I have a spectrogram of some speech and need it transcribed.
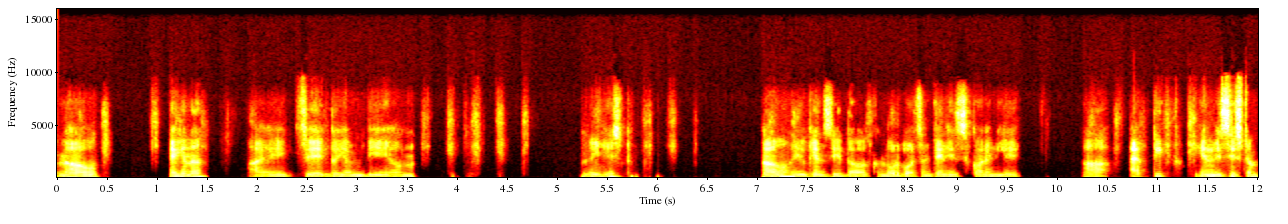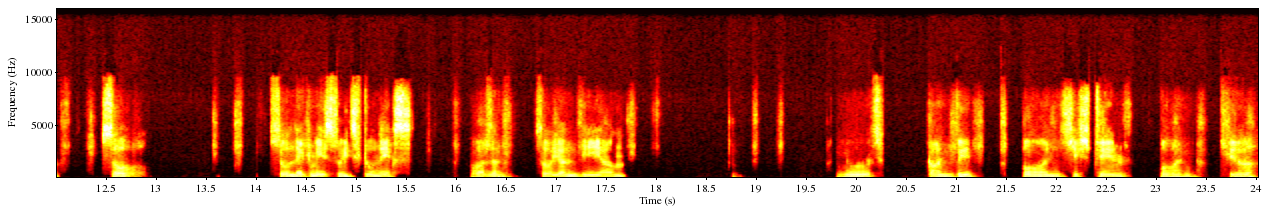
Now, again, I check the NVM list. Now you can see the node version 10 is currently uh, active in the system. So, so let me switch to next version. So NVM use 20.16.0.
